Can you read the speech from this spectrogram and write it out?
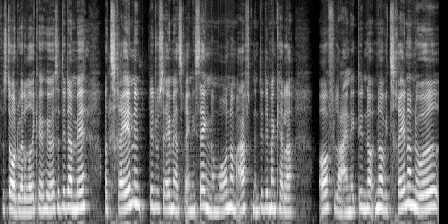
forstår du allerede, kan jeg høre. Så det der med at træne, det du sagde med at træne i sengen om morgenen og om aftenen, det er det, man kalder offline. Ikke? Det er, når, når vi træner noget,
